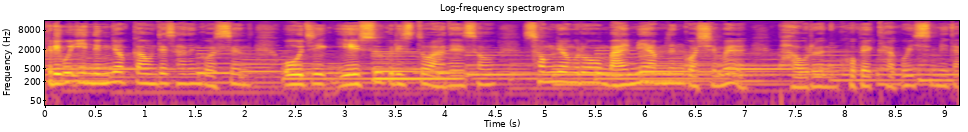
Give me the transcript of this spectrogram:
그리고 이 능력 가운데 사는 것은 오직 예수 그리스도 안에서 성령으로 말미암 는 것임을 바울은 고백하고 있습니다.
